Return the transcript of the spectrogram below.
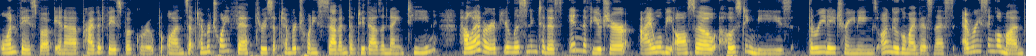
on Facebook in a private Facebook group on September 25th through September 27th of 2019. However, if you're listening to this in the future, I will be also hosting these three day trainings on Google My Business every single month.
